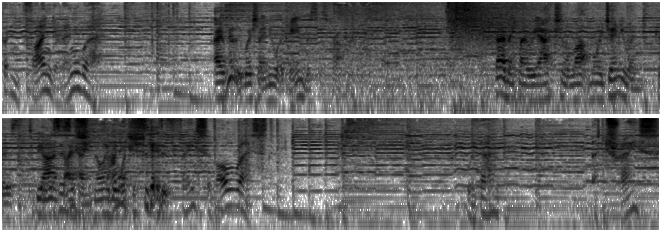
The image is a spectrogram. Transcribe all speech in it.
Couldn't find her anywhere. I really wish I knew what game this is from. That'd make my reaction a lot more genuine, because to be honest, I as if have she no idea what this from the face of all rest. Without a trace.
